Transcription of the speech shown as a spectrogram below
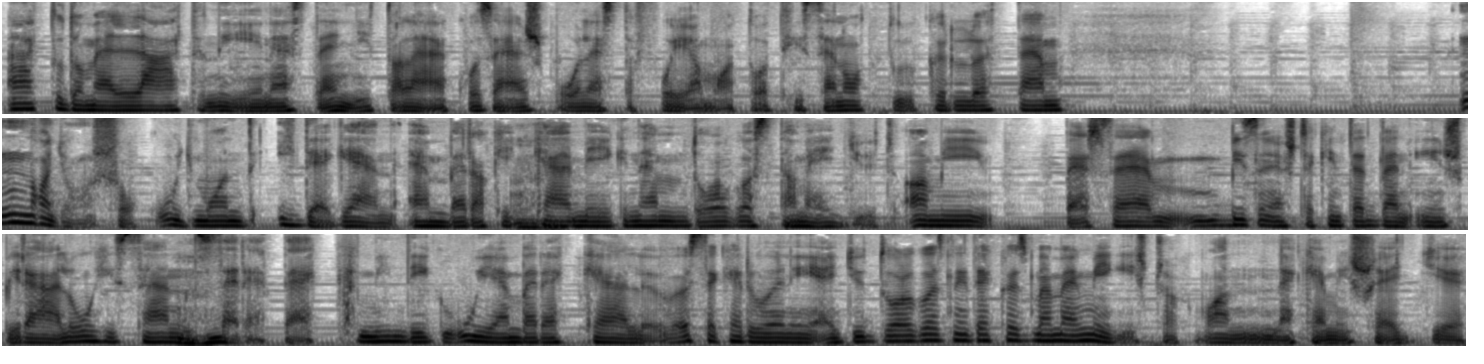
át tudom-e látni én ezt ennyi találkozásból, ezt a folyamatot, hiszen ott ül körülöttem nagyon sok úgymond idegen ember, akikkel uh-huh. még nem dolgoztam együtt, ami persze bizonyos tekintetben inspiráló, hiszen uh-huh. szeretek mindig új emberekkel összekerülni, együtt dolgozni, de közben meg mégiscsak van nekem is egy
